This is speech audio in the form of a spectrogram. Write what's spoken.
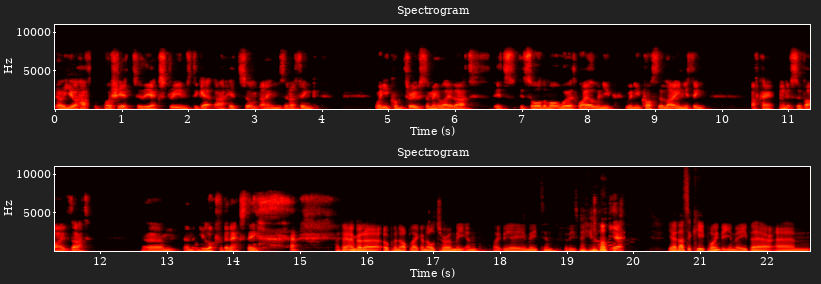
know you have to push it to the extremes to get that hit sometimes, and I think when you come through something like that, it's it's all the more worthwhile when you when you cross the line. You think I've kind of survived that. Um, and then you look for the next thing. I think I'm gonna open up like an ultra meeting, like the AA meeting for these people. Yeah, yeah, that's a key point that you made there. Um,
